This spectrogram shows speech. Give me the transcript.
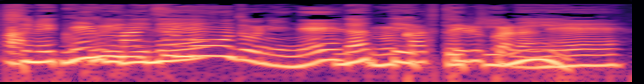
あ締めくくりにね、モードにね、なっていくときにね。、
